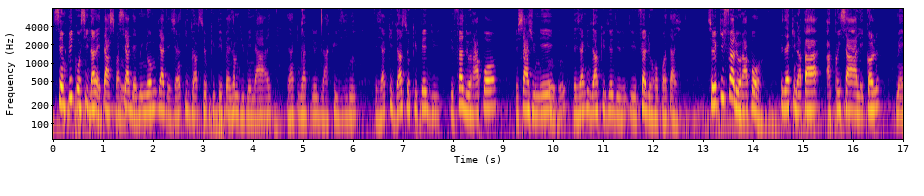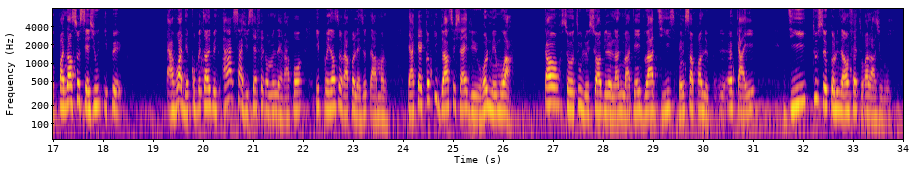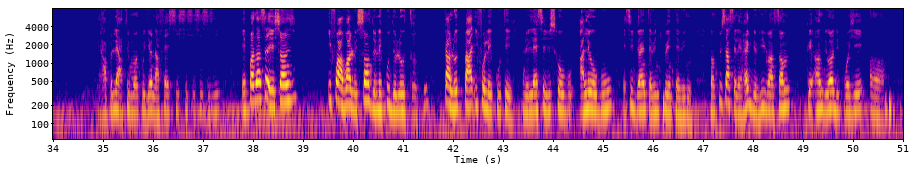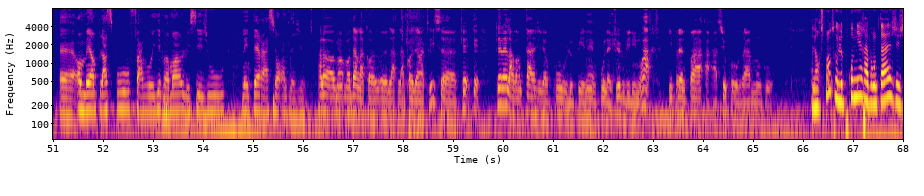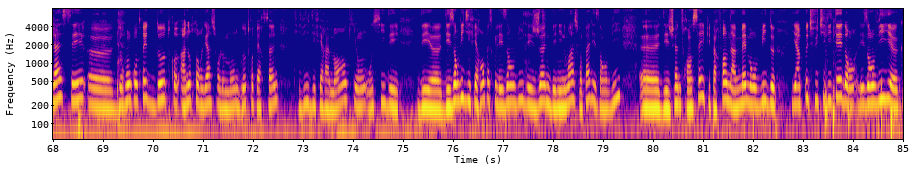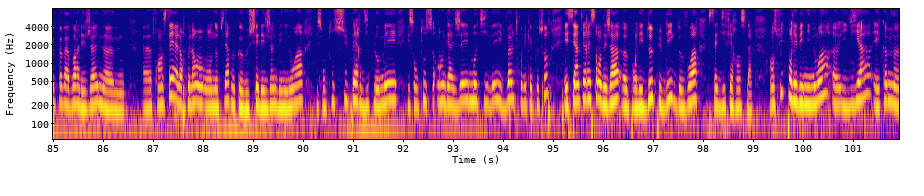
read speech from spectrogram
s'impliquent aussi dans les tâches parce qu'il y a des minimums, il y a des gens qui doivent s'occuper, par exemple, du ménage, des gens qui doivent s'occuper de la cuisine, des gens qui doivent s'occuper du, de faire du rapport de chaque journée, mhm. des gens qui doivent s'occuper de, de, faire le reportage. Celui qui fait le rapport, peut-être qu'il n'a pas appris ça à l'école, mais pendant ce séjour, il peut avoir des compétences, il peut dire, ah, ça, je sais faire comme des rapports. Il présente son rapport, les autres amendent. Il y a quelqu'un qui doit se charger du rôle mémoire. Quand surtout le soir, bien le lendemain matin, il doit dire, même sans prendre un cahier, dire tout ce que nous avons fait durant la journée. Rappeler à tout le monde pour dire, on a fait ci, ci, ci, ci, ci. Et pendant cet échange, il faut avoir le sens de l'écoute de l'autre. Quand l'autre parle, il faut l'écouter, le laisser jusqu'au bout, aller au bout, et s'il doit intervenir, il peut intervenir. Donc tout ça, c'est les règles de vivre ensemble qu'en dehors du projet, on, euh, on met en place pour favoriser vraiment le séjour, l'interaction entre les jeunes. Alors, Madame la, euh, la, coordonnatrice, euh, quel est l'avantage pour le Bénin, pour les jeunes béninois qui ne prennent pas à, ce programme alors, je pense que le premier avantage, déjà, c'est de rencontrer un autre regard sur le monde, d'autres personnes qui vivent différemment, qui ont aussi des, des, euh, envies différentes, parce que les envies des jeunes béninois ne sont pas les envies euh, des jeunes français. Et puis parfois, on a même envie de... Il y a un peu de futilité dans les envies euh, que peuvent avoir les jeunes français, alors que là, on, observe que chez les jeunes béninois, ils sont tous super diplômés, ils sont tous engagés, motivés, ils veulent trouver quelque chose. Et c'est intéressant déjà pour les deux publics de voir cette différence-là. Ensuite, pour les béninois, il y a, et comme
